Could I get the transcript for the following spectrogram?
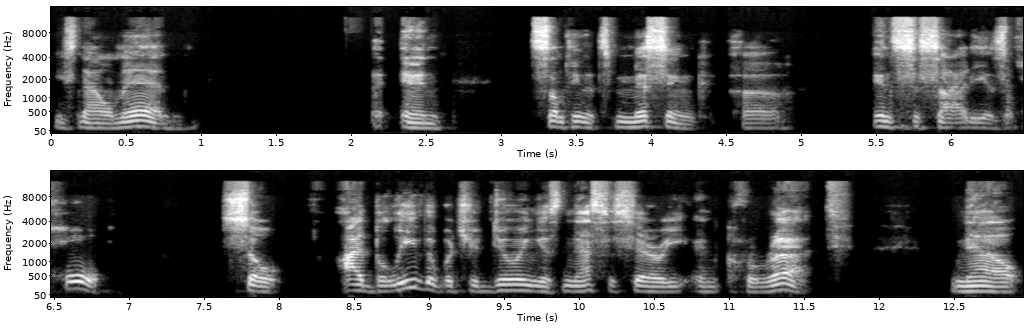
he's now a man. And something that's missing uh, in society as a whole. So I believe that what you're doing is necessary and correct. Now,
